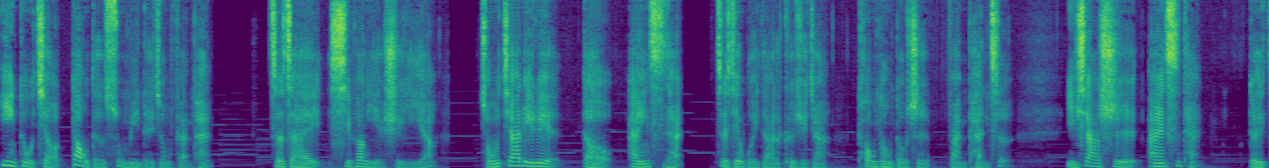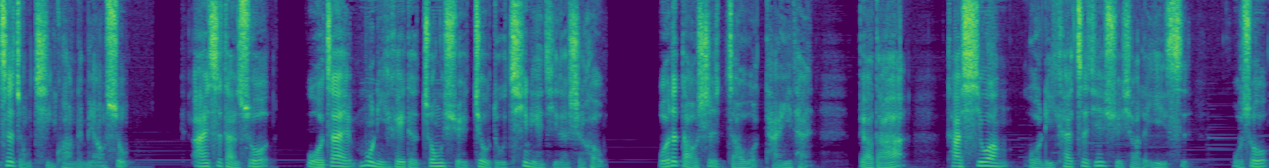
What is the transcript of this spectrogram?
印度教道德宿命的一种反叛。这在西方也是一样，从伽利略到爱因斯坦这些伟大的科学家，通通都是反叛者。以下是爱因斯坦。对这种情况的描述，爱因斯坦说：“我在慕尼黑的中学就读七年级的时候，我的导师找我谈一谈，表达他希望我离开这间学校的意思。我说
